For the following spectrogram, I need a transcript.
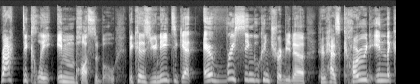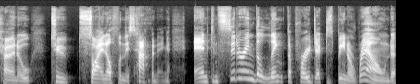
practically impossible because you need to get every single contributor who has code in the kernel to sign off on this happening. And considering the length the project has been around,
